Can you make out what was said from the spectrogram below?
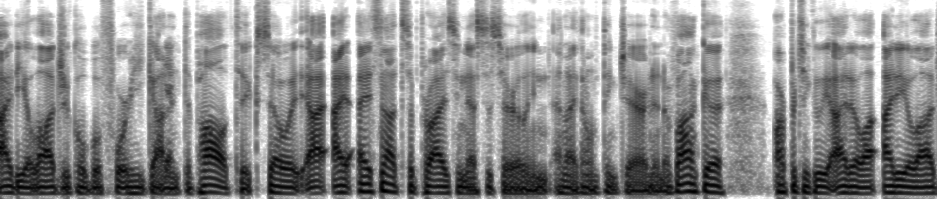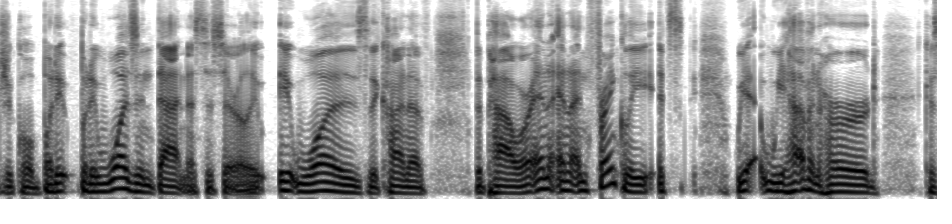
ideological before he got yeah. into politics. So I, I, it's not surprising necessarily, and I don't think Jared and Ivanka are particularly ideolo- ideological. But it but it wasn't that necessarily. It was the kind of the power, and and, and frankly, it's we we haven't heard because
